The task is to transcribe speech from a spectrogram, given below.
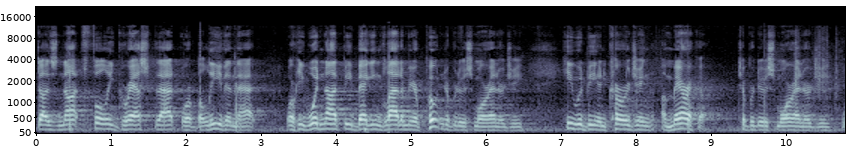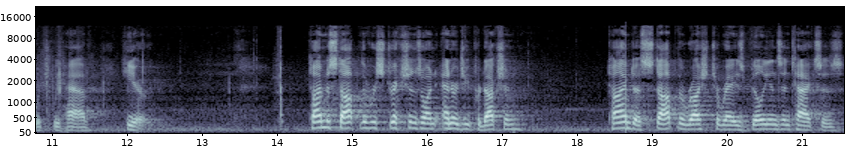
does not fully grasp that or believe in that, or he would not be begging Vladimir Putin to produce more energy. He would be encouraging America to produce more energy, which we have here. Time to stop the restrictions on energy production Time to stop the rush to raise billions in taxes.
